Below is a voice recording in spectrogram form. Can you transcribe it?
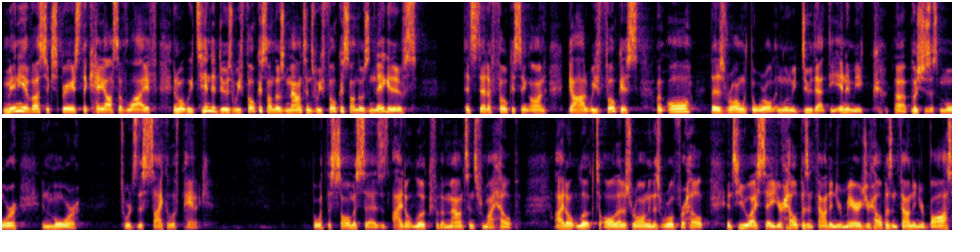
many of us experience the chaos of life. And what we tend to do is we focus on those mountains, we focus on those negatives instead of focusing on God. We focus on all that is wrong with the world. And when we do that, the enemy uh, pushes us more and more towards this cycle of panic. But what the psalmist says is, I don't look for the mountains for my help. I don't look to all that is wrong in this world for help. And to you, I say, your help isn't found in your marriage. Your help isn't found in your boss.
